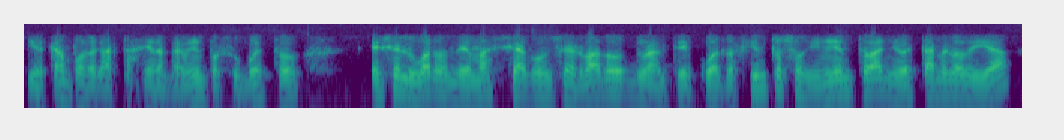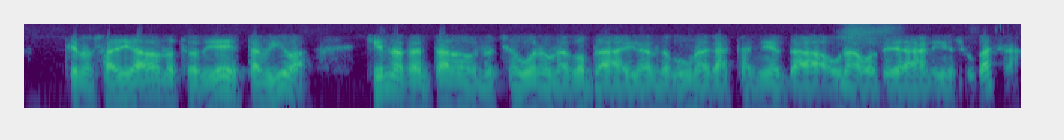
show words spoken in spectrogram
y el campo de Cartagena también, por supuesto, es el lugar donde más se ha conservado durante 400 o 500 años esta melodía que nos ha llegado a nuestro día y está viva. ¿Quién no ha cantado en Nochebuena una copla bailando con una castañeta o una botella de anís en su casa?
